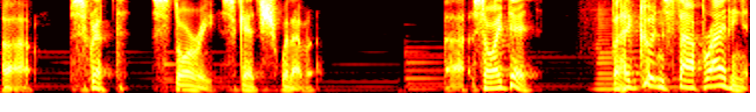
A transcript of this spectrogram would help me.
uh, script, story, sketch, whatever. Uh, so I did but I couldn't stop writing it.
